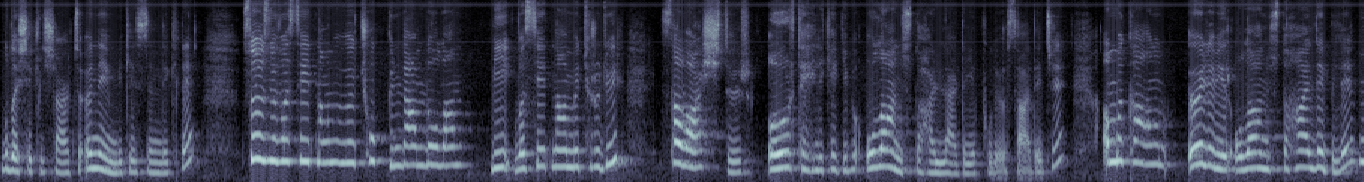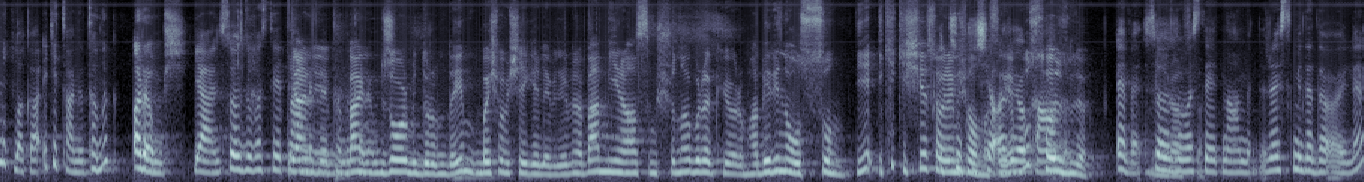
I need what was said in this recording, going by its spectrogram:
Bu da şekil şartı önemli kesinlikle. Sözlü vasiyetname böyle çok gündemde olan bir vasiyetname türü değil. Savaştır, ağır tehlike gibi olağanüstü hallerde yapılıyor sadece. Ama kanun öyle bir olağanüstü halde bile mutlaka iki tane tanık aramış. Yani sözlü vasiyetnamede de Yani tanık ben aramış. zor bir durumdayım. Başıma bir şey gelebilir. Ben mirasımı şuna bırakıyorum. Haberin olsun diye iki kişiye söylemiş İki kişi olması arıyor Bu kanun. sözlü. Evet, sözlü Mirasta. vasiyetname. Resmide de öyle.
